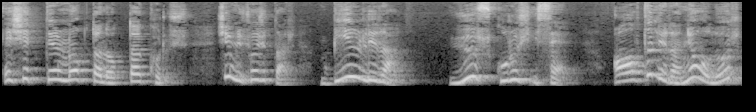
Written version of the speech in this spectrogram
eşittir nokta nokta kuruş. Şimdi çocuklar 1 lira 100 kuruş ise 6 lira ne olur?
